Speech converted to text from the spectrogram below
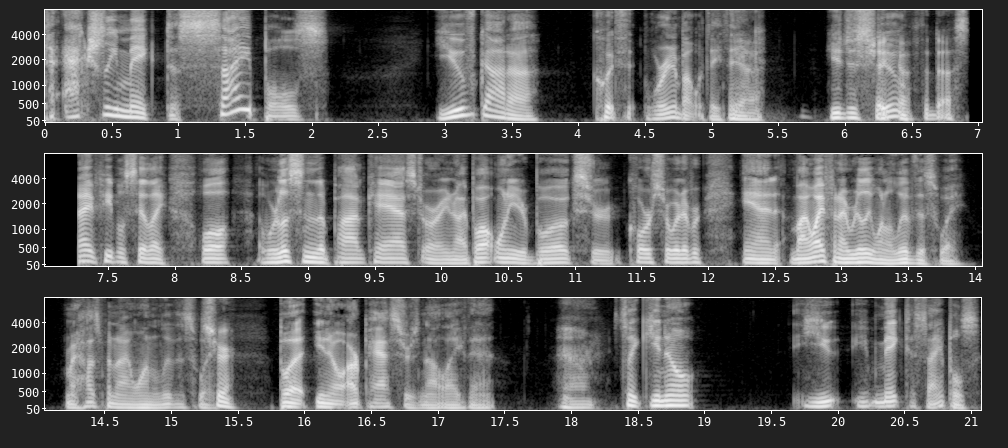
to actually make disciples. You've got to quit th- worrying about what they think. Yeah. You just Shake do. off the dust. I have people say like, "Well, we're listening to the podcast, or you know, I bought one of your books or course or whatever, and my wife and I really want to live this way. My husband and I want to live this way. Sure. But you know, our pastor's not like that. Yeah. It's like you know, you you make disciples.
